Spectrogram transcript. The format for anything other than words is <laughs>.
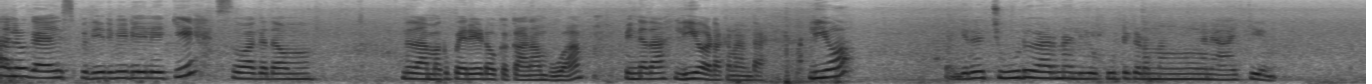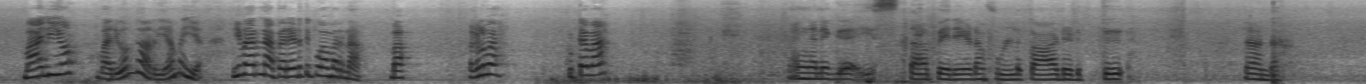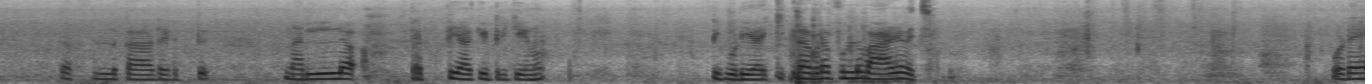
Hello guys പുതിയൊരു വീഡിയോയിലേക്ക് സ്വാഗതം. ഇന്നതാ നമുക്ക് പെരേഡൊക്കെ കാണാൻ പോവാം. പിന്നെ അതാ ലിയോ കിടക്കണണ്ട ലിയോ? ഭയങ്കര ചൂട് കാരണം ലിയോ കൂട്ടിക്കിടന്ന് അങ്ങനെ ആയിക്കുകയാണ് വാ ലിയോ. വരുമെന്തോ അറിയാൻ വയ്യ. നീ വരണ പെരേടത്തിൽ പോകാൻ വരണ. വാ മകൾ വാ. കുട്ട വാ. അങ്ങനെ ഗൈസ് ആ പെരേടം ഫുള്ള് കാടെടുത്ത്. വേണ്ട ഫുള്ള് കാടെടുത്ത്. നല്ല വൃത്തിയാക്കിയിട്ടിരിക്കുകയാണ് അടിപൊളിയാക്കി. അവിടെ ഫുള്ള് വാഴ വെച്ച്. ഇവിടെ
